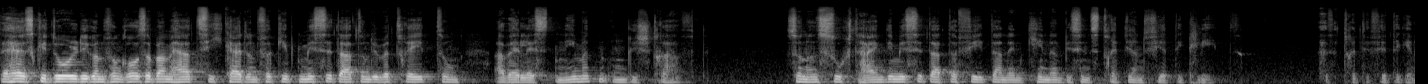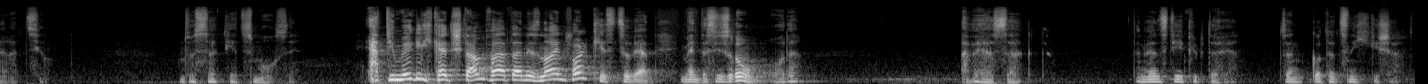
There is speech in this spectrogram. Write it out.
Der Herr ist geduldig und von großer Barmherzigkeit und vergibt Missetat und Übertretung, aber er lässt niemanden ungestraft, sondern sucht heim die Missetat der Väter an den Kindern bis ins dritte und vierte Glied, also dritte, vierte Generation. Und was sagt jetzt Mose? Er hat die Möglichkeit, Stammvater eines neuen Volkes zu werden. Ich meine, das ist Rom, oder? Aber er sagt, dann werden es die Ägypter hören. Sagen, Gott hat es nicht geschafft.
